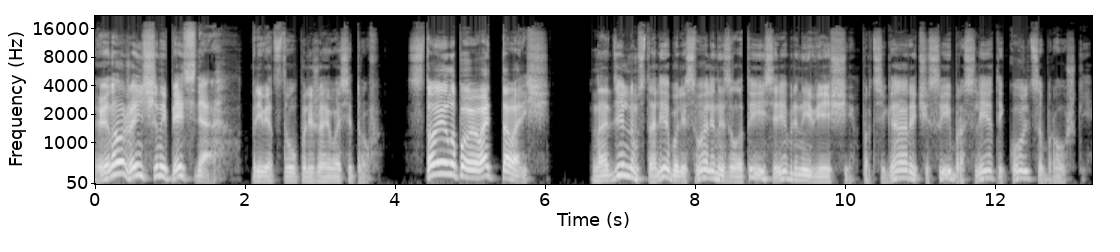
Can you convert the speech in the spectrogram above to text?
«Вино, женщины, песня!» — приветствовал Полежаева Осетров. «Стоило повывать, товарищ!» На отдельном столе были свалены золотые и серебряные вещи, портсигары, часы, браслеты, кольца, брошки.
